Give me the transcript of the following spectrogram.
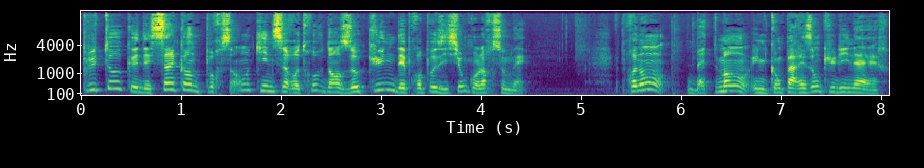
plutôt que des 50% qui ne se retrouvent dans aucune des propositions qu'on leur soumet. Prenons bêtement une comparaison culinaire.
